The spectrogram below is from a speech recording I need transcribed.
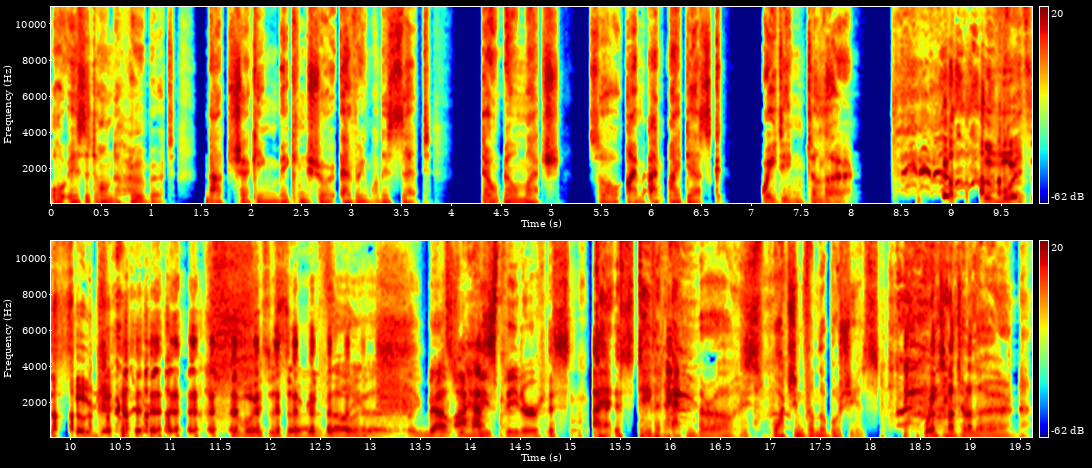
Or is it on Herbert not checking, making sure everyone is set? Don't know much, so I'm at my desk waiting to learn. The voice is so good. the voice is so good for that like, one. the, like Um, have- masterpiece theater. It's, it's David Attenborough. He's watching from the bushes, waiting to learn.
